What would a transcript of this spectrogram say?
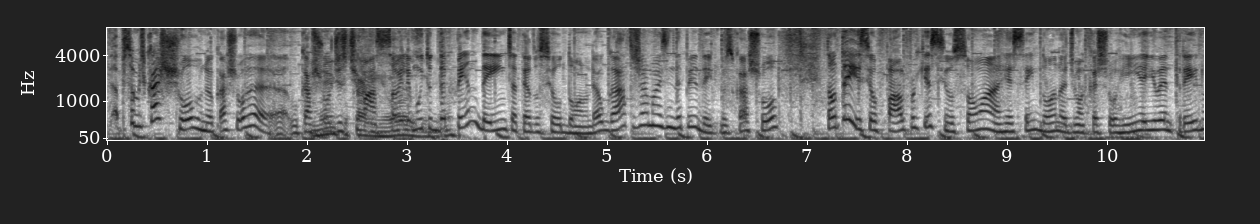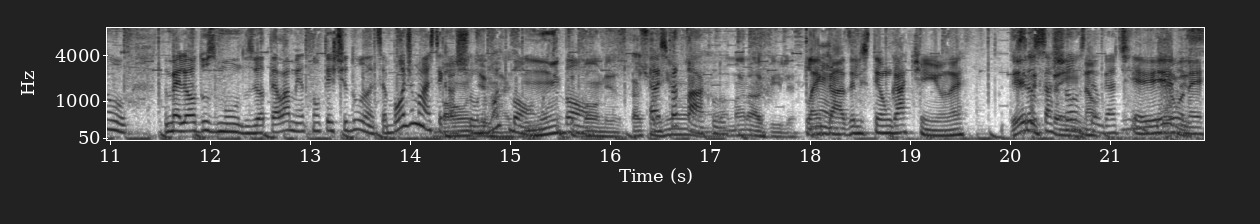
principalmente cachorro, né? O cachorro, é, o cachorro muito de estimação, ele é muito né? dependente até do seu dono, né? O gato já é mais independente, mas o cachorro. Então tem isso, eu falo porque assim, eu sou uma recém-dona de uma cachorrinha e eu entrei no, no, melhor dos mundos. Eu até lamento não ter tido antes. É bom demais ter bom cachorro, demais, muito bom. Muito, muito bom. bom mesmo. Cachorrinho é um espetáculo. É uma maravilha. Lá em é. casa eles têm um gatinho, né? Eles seus cachorros têm um gatinho? Eu, né?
